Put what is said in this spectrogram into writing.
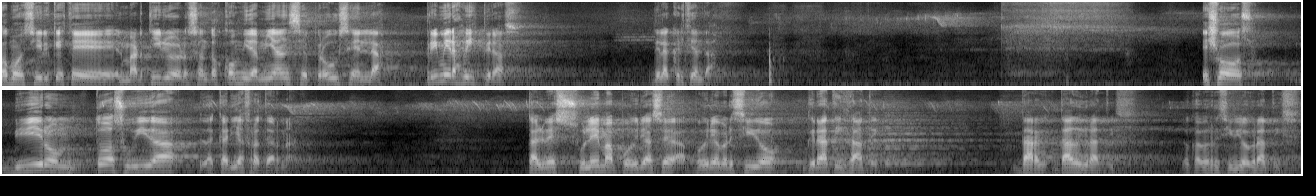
Podemos decir que este, el martirio de los santos Cosme y Damián se produce en las primeras vísperas de la cristiandad. Ellos vivieron toda su vida la caridad fraterna. Tal vez su lema podría, ser, podría haber sido gratis date, dar, dad gratis, lo que habéis recibido gratis,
